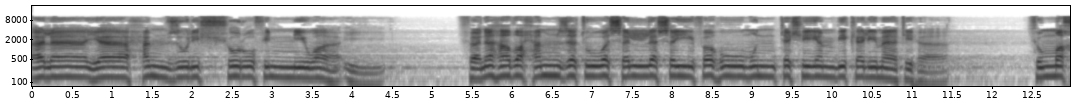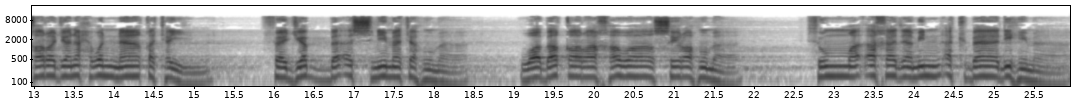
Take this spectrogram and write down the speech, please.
ألا يا حمز للشرف النوائي فنهض حمزة وسل سيفه منتشيا بكلماتها ثم خرج نحو الناقتين فجب اسنمتهما وبقر خواصرهما. ثم أخذ من أكبادهما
